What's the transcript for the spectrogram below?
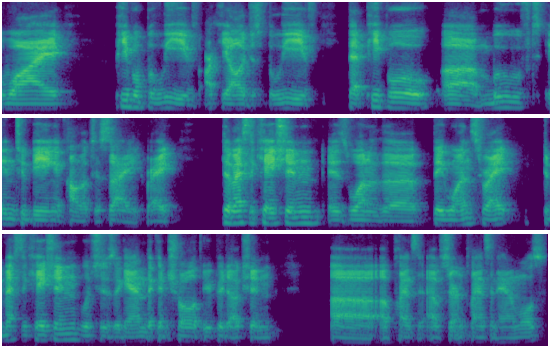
why people believe, archaeologists believe, that people uh, moved into being a complex society, right? Domestication is one of the big ones, right? Domestication, which is again the control of reproduction uh, of plants of certain plants and animals,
